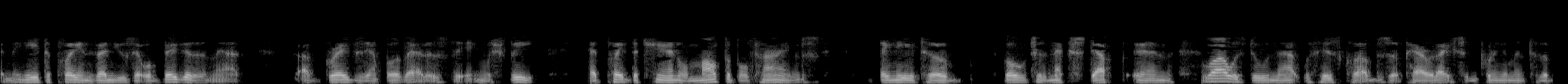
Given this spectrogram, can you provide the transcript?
and they needed to play in venues that were bigger than that. A great example of that is the English Beat had played the channel multiple times. They needed to go to the next step and Law was doing that with his clubs, uh, Paradise and putting them into the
